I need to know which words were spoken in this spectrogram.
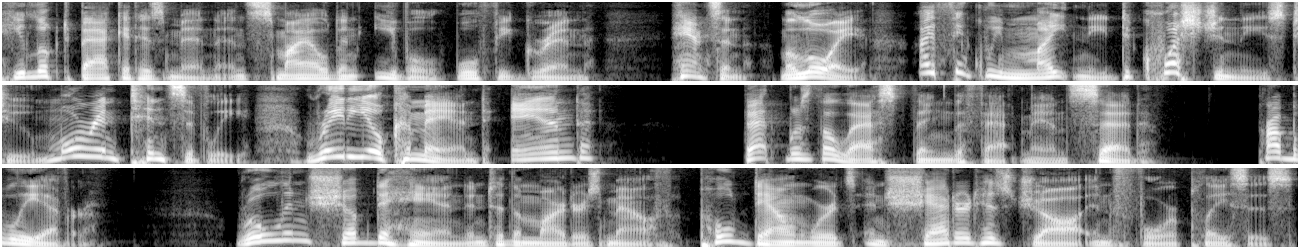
He looked back at his men and smiled an evil, wolfy grin. Hanson, Malloy, I think we might need to question these two more intensively. Radio command, and. That was the last thing the fat man said. Probably ever. Roland shoved a hand into the martyr's mouth, pulled downwards, and shattered his jaw in four places.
